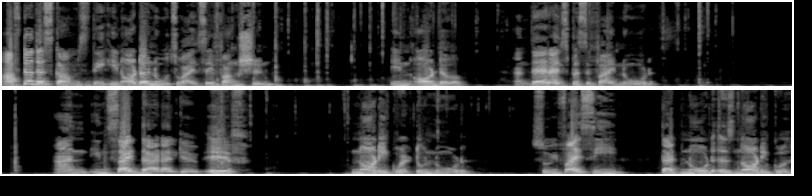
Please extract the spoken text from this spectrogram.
After this comes the in order node. So I'll say function in order and there I'll specify node and inside that I'll give if not equal to node. So if I see that node is not equal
